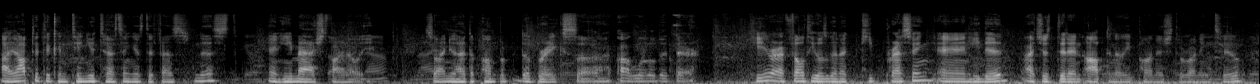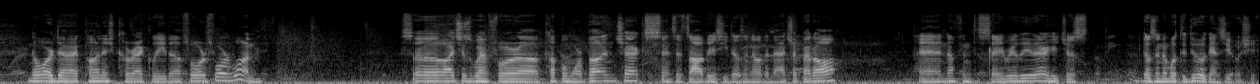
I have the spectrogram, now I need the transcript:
I opted to continue testing his defensiveness, and he mashed finally. So I knew I had to pump the brakes uh, a little bit there. Here I felt he was going to keep pressing, and he did. I just didn't optimally punish the running two, nor did I punish correctly the forward forward one. So I just went for a couple more button checks, since it's obvious he doesn't know the matchup at all. And nothing to say really there, he just doesn't know what to do against Yoshi.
